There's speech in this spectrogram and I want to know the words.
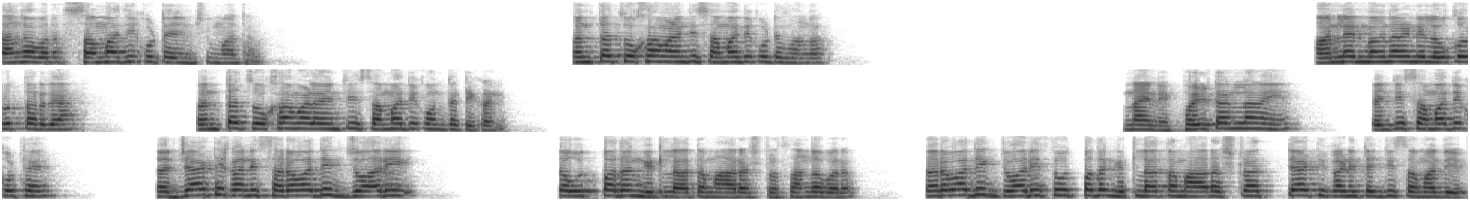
सांगा बरं समाधी कुठे यांची माता? संत चोखामाळ्यांची समाधी कुठे सांगा? ऑनलाईन बघणाऱ्यांनी लवकर उत्तर द्या. संत चोखामेळा यांची समाधी कोणत्या ठिकाणी? नाही नाही फलटणला नाही त्यांची समाधी कुठे आहे? तर ज्या ठिकाणी सर्वाधिक ज्वारीचं उत्पादन घेतलं आता महाराष्ट्र सांगा बरं. सर्वाधिक ज्वारीचं उत्पादन घेतलं आता महाराष्ट्रात त्या ठिकाणी त्यांची समाधी आहे.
